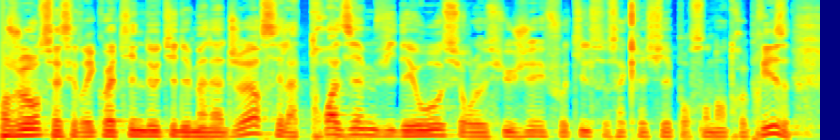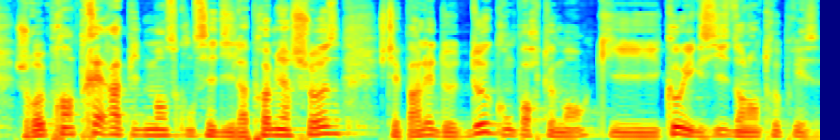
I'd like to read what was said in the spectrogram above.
Bonjour, c'est Cédric Watine d'Outils du Manager. C'est la troisième vidéo sur le sujet faut-il se sacrifier pour son entreprise? Je reprends très rapidement ce qu'on s'est dit. La première chose, je t'ai parlé de deux comportements qui coexistent dans l'entreprise.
